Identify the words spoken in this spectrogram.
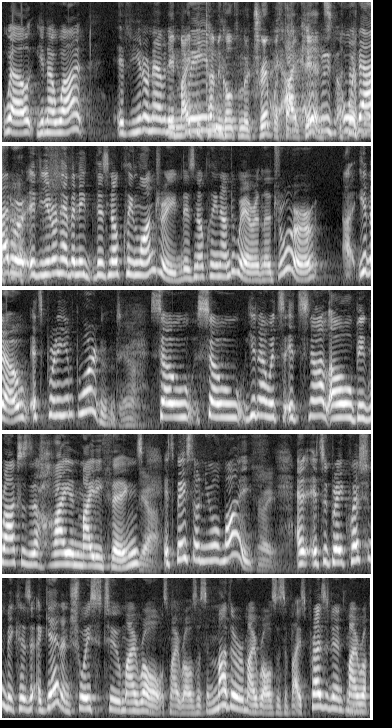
Well, you know what? If you don't have any, it might clean, be coming home from a trip with five kids, or that, or if you don't have any, there's no clean laundry, there's no clean underwear in the drawer. Uh, you know, it's pretty important. Yeah. So, so you know, it's it's not oh, big rocks is the high and mighty things. Yeah. It's based on your life. Right. And it's a great question because again, in choice two my roles, my roles as a mother, my roles as a vice president, my role,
